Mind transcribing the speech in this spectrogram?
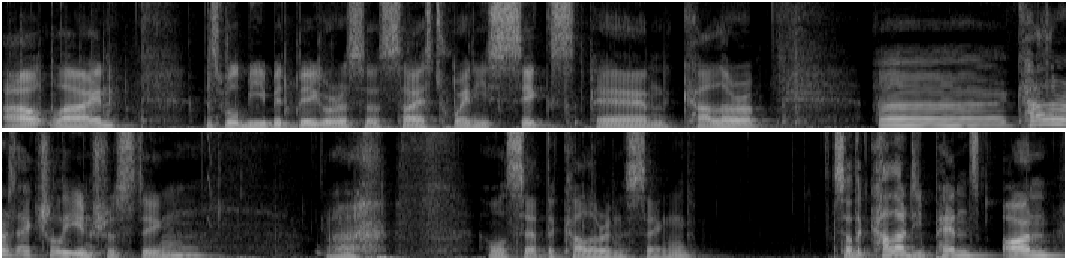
outline. This will be a bit bigger, so size 26 and color. Uh, color is actually interesting. Uh, I will set the color in a second. So the color depends on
